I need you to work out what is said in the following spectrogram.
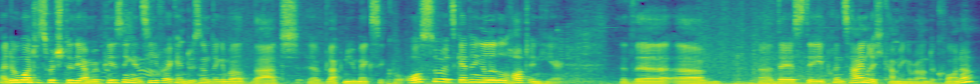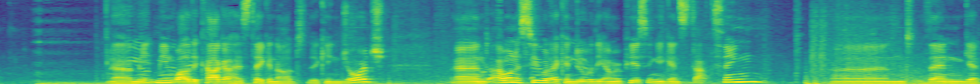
I do want to switch to the armor piercing and see if I can do something about that uh, Black New Mexico. Also, it's getting a little hot in here. The um, uh, There's the Prinz Heinrich coming around the corner. Uh, me meanwhile, the Kaga has taken out the King George. And I want to see what I can do with the armor piercing against that thing and then get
